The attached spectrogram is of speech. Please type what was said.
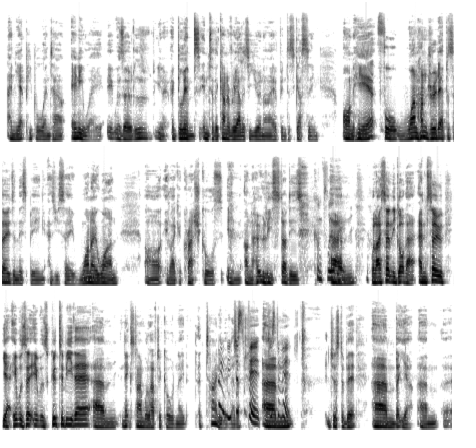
And yet people went out anyway. It was a, you know, a glimpse into the kind of reality you and I have been discussing on here for 100 episodes. And this being, as you say, 101 are in like a crash course in unholy studies. Completely. Um, well, I certainly got that, and so yeah, it was a, it was good to be there. Um, next time we'll have to coordinate a tiny Maybe bit better. just a bit, just um, a bit just a bit. Um, but yeah, um, uh,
